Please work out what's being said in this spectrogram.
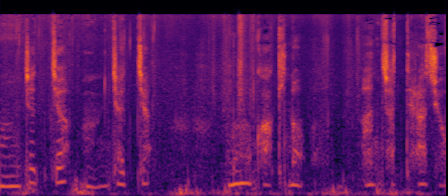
うんちゃっちゃうんちゃっちゃ桃川きのなんちゃってラジオ。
